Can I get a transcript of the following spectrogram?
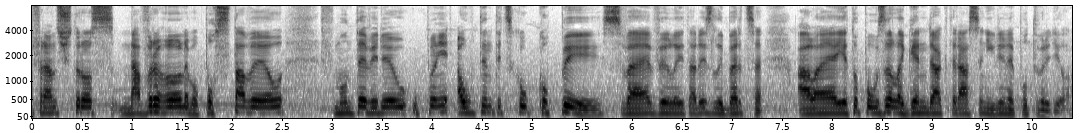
Franz Stross navrhl nebo postavil v úplně autentickou kopii své vily tady z Liberce, ale je to pouze legenda, která se nikdy nepotvrdila.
